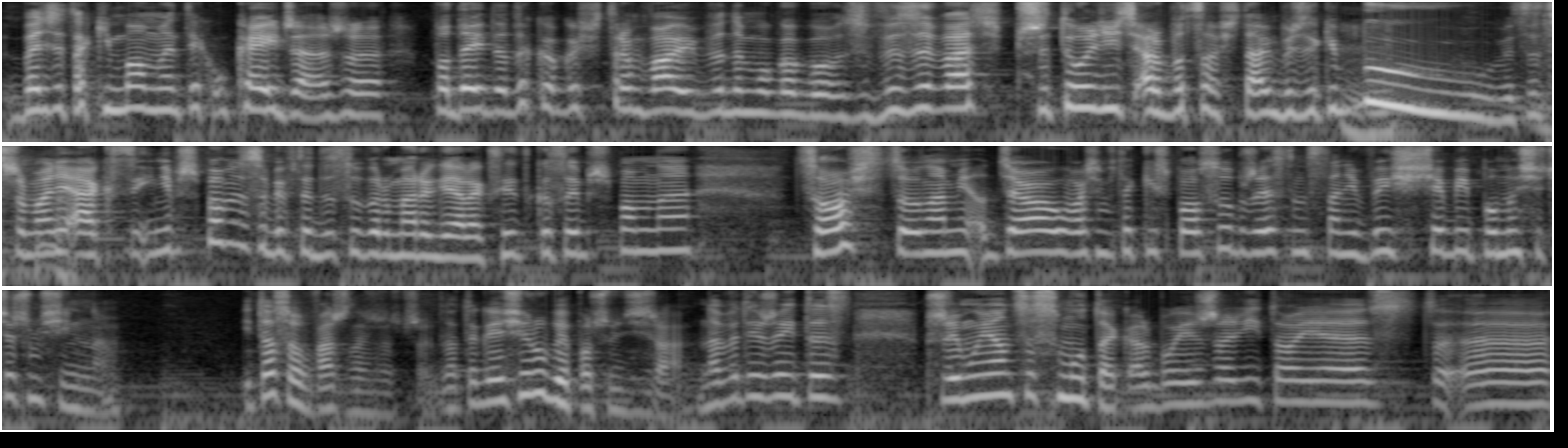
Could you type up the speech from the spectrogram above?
będzie taki moment jak u Cage'a, że podejdę do kogoś w tramwaju i będę mogła go wyzywać, przytulić albo coś tam i będzie takie buu, zatrzymanie akcji i nie przypomnę sobie wtedy Super Mario Galaxy, tylko sobie przypomnę coś, co na mnie oddziałało właśnie w taki sposób, że jestem w stanie wyjść z siebie i pomyśleć o czymś innym. I to są ważne rzeczy, dlatego ja się lubię poczuć źle. Nawet jeżeli to jest przejmujący smutek, albo jeżeli to jest... E,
